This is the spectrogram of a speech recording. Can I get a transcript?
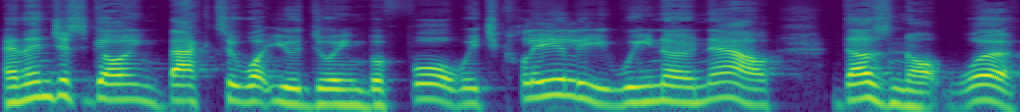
and then just going back to what you were doing before, which clearly we know now does not work.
